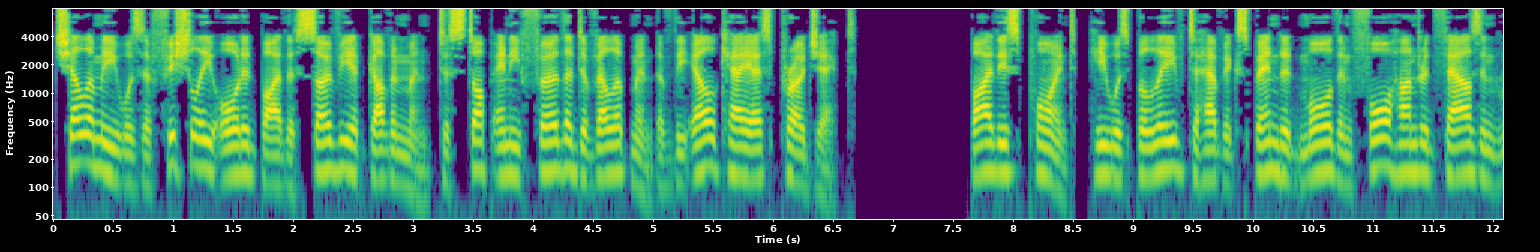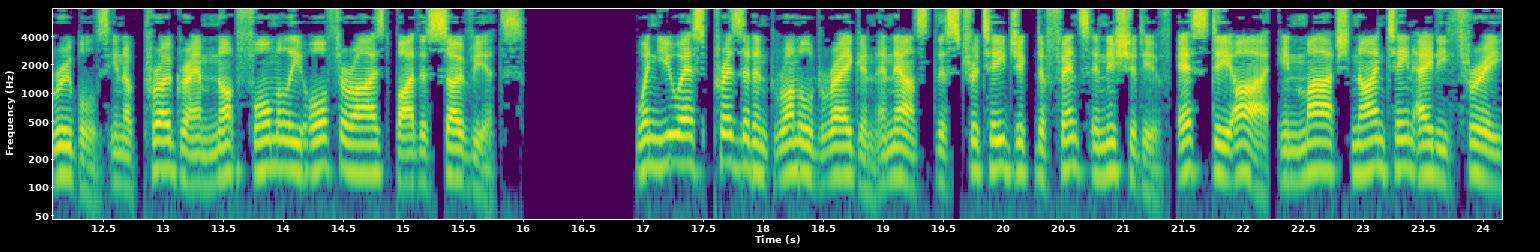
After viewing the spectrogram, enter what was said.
Chelomey was officially ordered by the Soviet government to stop any further development of the LKS project. By this point, he was believed to have expended more than 400,000 rubles in a program not formally authorized by the Soviets. When U.S. President Ronald Reagan announced the Strategic Defense Initiative (SDI) in March 1983,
